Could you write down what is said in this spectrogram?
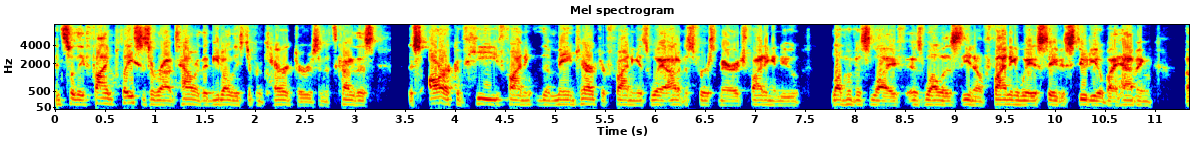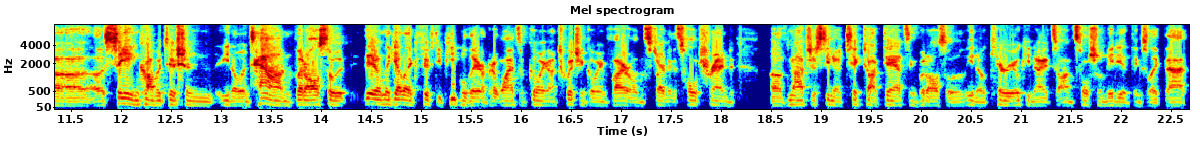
And so they find places around town where they meet all these different characters, and it's kind of this this arc of he finding the main character finding his way out of his first marriage, finding a new love of his life, as well as you know finding a way to save his studio by having uh, a singing competition, you know, in town. But also, they only get like 50 people there, but it winds up going on Twitch and going viral and starting this whole trend of not just you know TikTok dancing, but also you know karaoke nights on social media and things like that.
